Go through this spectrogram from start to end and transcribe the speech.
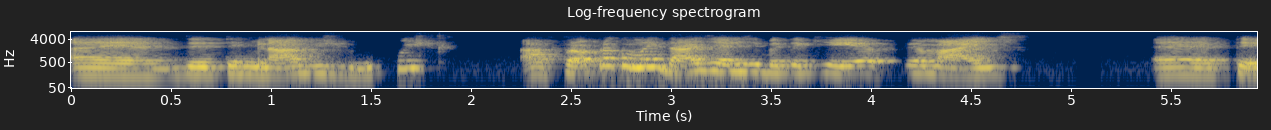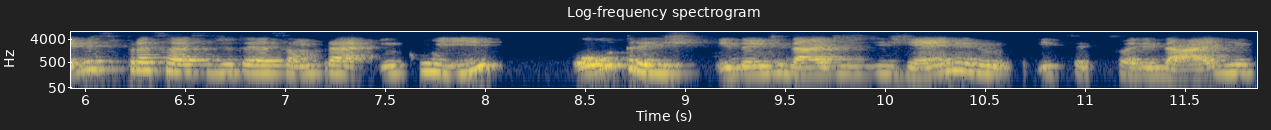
é, determinados grupos. A própria comunidade LGBTQIA+, é, teve esse processo de interação para incluir outras identidades de gênero e sexualidade.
